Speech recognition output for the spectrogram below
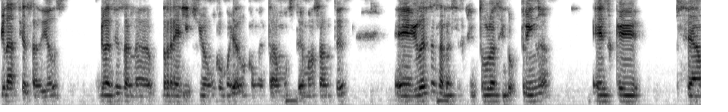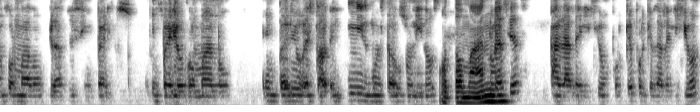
gracias a Dios, gracias a la religión, como ya lo comentábamos temas antes, eh, gracias a las escrituras y doctrinas, es que se han formado grandes imperios. Imperio romano, imperio el mismo Estados Unidos. Otomano. Gracias a la religión. ¿Por qué? Porque la religión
